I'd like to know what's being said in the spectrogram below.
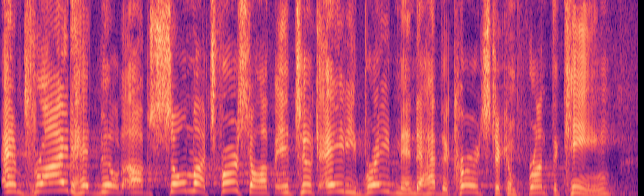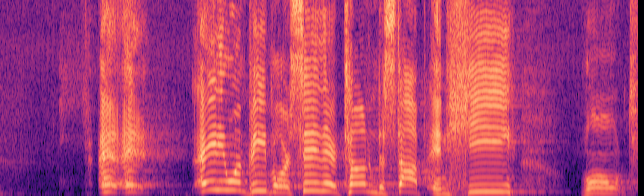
And pride had built up so much. First off, it took 80 brave men to have the courage to confront the king. And, and 81 people are sitting there telling him to stop, and he won't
